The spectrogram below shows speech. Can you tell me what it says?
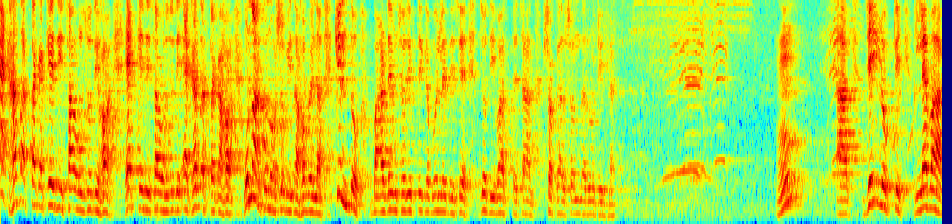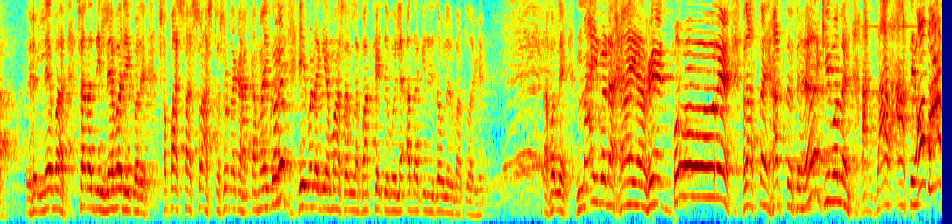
এক হাজার টাকা কেজি চাউল যদি হয়, এক কেজি চাউল যদি এক হাজার টাকা হয়, ওনার কোনো অসুবিধা হবে না। কিন্তু বারডেম শরীফ থেকে বলে দিছে, যদি বাঁচতে চান, সকাল, সন্ধ্যা রুটি খান। হুম? আর যেই লোকটি লেবার লেবার, সারাদিন লেবারই করে পাঁচ সাতশো আটশো টাকা কামাই করে, এই বেটা গিয়ে মাসাল্লাহ ভাত খাইতে বলে আধা কেজি চাউলের ভাত লাগে। তাহলে নাই বেটা খায়া ভেট ভোরে রাস্তায় হাঁটতেছে হ্যাঁ কি বলেন? আর যার আছে অভাব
